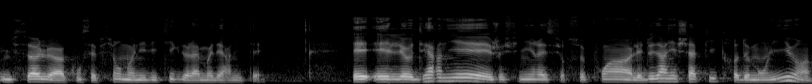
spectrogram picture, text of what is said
une seule conception monolithique de la modernité. Et, le dernier, je finirai sur ce point, les deux derniers chapitres de mon livre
